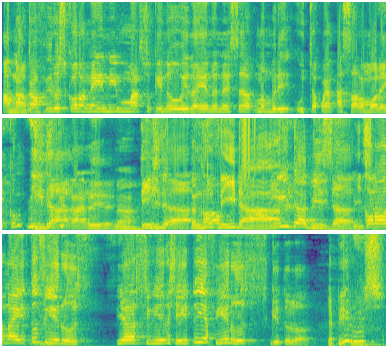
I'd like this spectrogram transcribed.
Apakah virus corona ini masuk ke wilayah Indonesia memberi ucapan assalamualaikum? Tidak kan? Iya. Nah, tidak. tentu Kalau- tidak. Tidak bisa. Tidak bisa. Corona itu virus. Ya si virus ya itu ya virus gitu loh. Ya virus.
